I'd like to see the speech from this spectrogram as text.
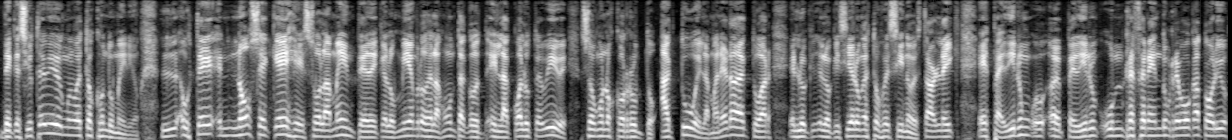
de que si usted vive en uno de estos condominios, usted no se queje solamente de que los miembros de la Junta en la cual usted vive son unos corruptos. Actúe. La manera de actuar es lo que, lo que hicieron estos vecinos de Star Lake, es pedir un, eh, pedir un referéndum revocatorio,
